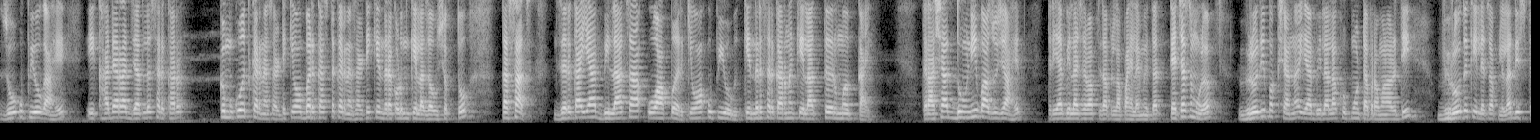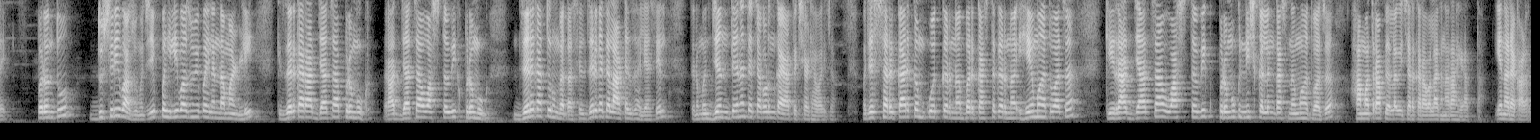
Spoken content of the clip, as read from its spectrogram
जो उपयोग आहे एखाद्या राज्यातलं सरकार कमकुवत करण्यासाठी किंवा बरखास्त करण्यासाठी केंद्राकडून केला जाऊ शकतो. तसाच जर का या बिलाचा वापर किंवा उपयोग केंद्र सरकारनं केला तर मग काय? तर अशा दोन्ही बाजू ज्या आहेत तर या बिलाच्या बाबतीत आपल्याला पाहायला मिळतात. त्याच्याचमुळं विरोधी पक्षानं या बिलाला खूप मोठ्या प्रमाणावरती विरोध केल्याचं आपल्याला दिसतंय. परंतु दुसरी बाजू म्हणजे जी पहिली बाजू मी पहिल्यांदा मांडली की जर का राज्याचा प्रमुख राज्याचा वास्तविक प्रमुख जर का तुरुंगात असेल जर का त्याला अटक झाली असेल तर मग जनतेनं त्याच्याकडून काय अपेक्षा ठेवायच्या? म्हणजे सरकार कमकुवत करणं बरखास्त करणं हे महत्त्वाचं की राज्याचा वास्तविक प्रमुख निष्कलंक असणं महत्त्वाचं हा मात्र आपल्याला विचार करावा लागणार आहे आत्ता येणाऱ्या काळात.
